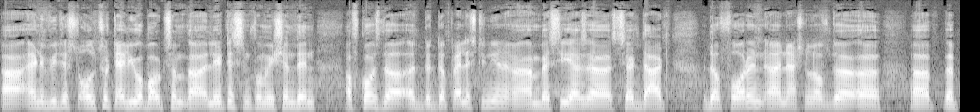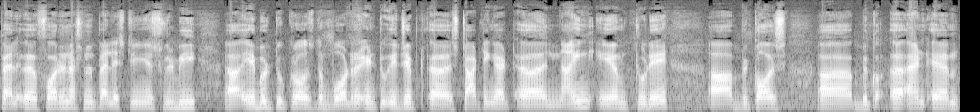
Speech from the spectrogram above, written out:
Uh, and if we just also tell you about some uh, latest information, then of course the uh, the, the, Palestinian embassy has uh, said that the foreign national of the foreign national Palestinians will be able to cross the border into Egypt starting at 9 a.m. today. Uh, because, uh, because uh, and um,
